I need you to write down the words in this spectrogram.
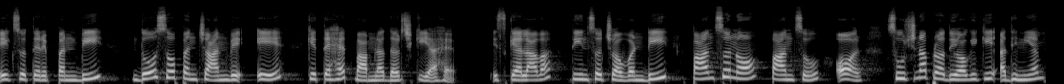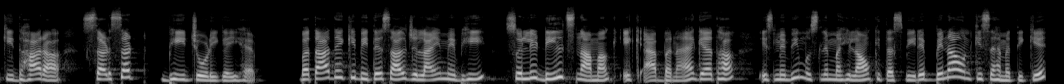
एक सौ तिरपन बी, दो सौ पंचानवे ए के तहत मामला दर्ज किया है। इसके अलावा तीन सौ चौवन डी, पाँच सौ नौ, पाँच सौ और सूचना प्रौद्योगिकी अधिनियम की धारा सड़सठ भी जोड़ी गई है। बता दें कि बीते साल जुलाई में भी सुल्ली डील्स नामक एक ऐप बनाया गया था। इसमें भी मुस्लिम महिलाओं की तस्वीरें बिना उनकी सहमति के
